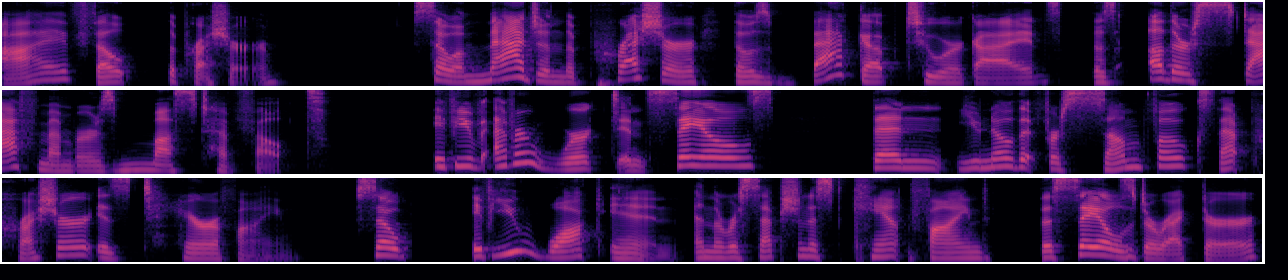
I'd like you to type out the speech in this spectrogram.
I felt the pressure. So imagine the pressure those backup tour guides, those other staff members must have felt. If you've ever worked in sales, then you know that for some folks, that pressure is terrifying. So if you walk in and the receptionist can't find the sales director,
